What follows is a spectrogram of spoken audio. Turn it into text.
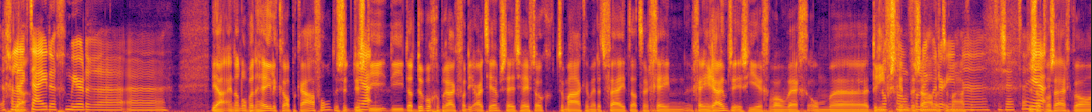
gelijktijdig meerdere... eh, Ja, en dan op een hele krappe kavel. Dus, dus Ja. die, die, dat dubbelgebruik van die RTM-stage heeft ook te maken met het feit dat er geen, geen ruimte is hier gewoon weg om eh, drie nog verschillende zalen te maken. te zetten. Dus ja. dat was eigenlijk wel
